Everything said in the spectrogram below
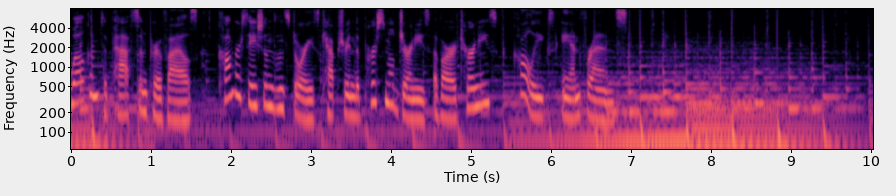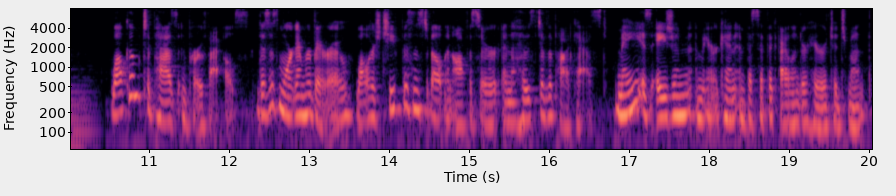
Welcome to Paths and Profiles, conversations and stories capturing the personal journeys of our attorneys, colleagues, and friends. Welcome to Paths and Profiles. This is Morgan Ribeiro, Waller's Chief Business Development Officer and the host of the podcast. May is Asian American and Pacific Islander Heritage Month,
